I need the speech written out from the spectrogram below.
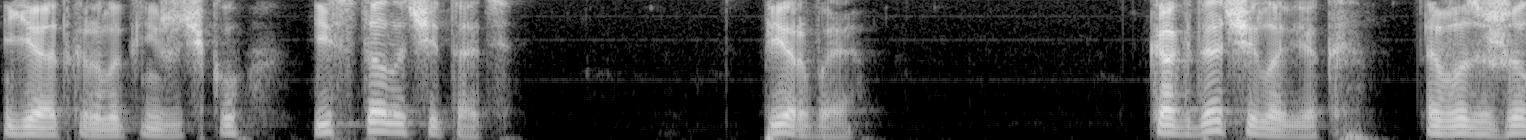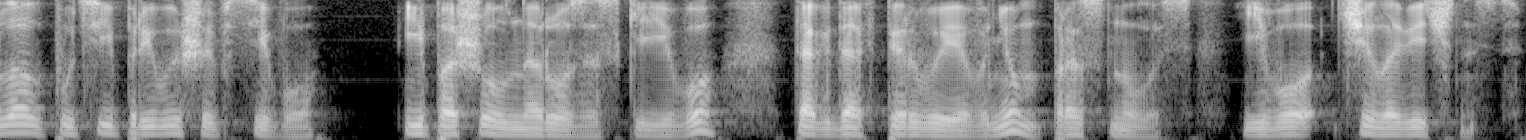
Я открыла книжечку, и стала читать. Первое. Когда человек возжелал пути превыше всего и пошел на розыски его, тогда впервые в нем проснулась его человечность.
